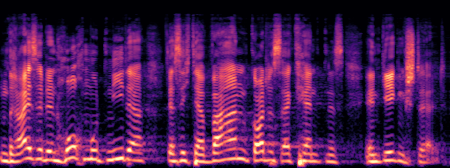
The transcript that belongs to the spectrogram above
und reiße den Hochmut nieder, der sich der wahren Gotteserkenntnis entgegenstellt.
